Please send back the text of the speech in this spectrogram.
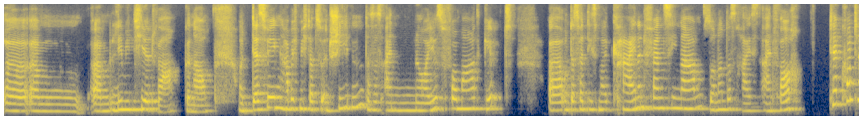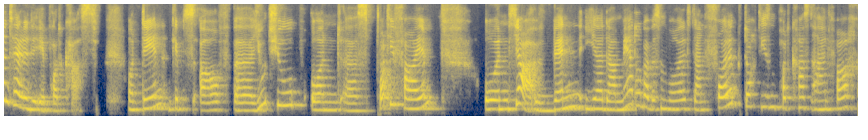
äh, ähm, ähm, limitiert war, genau. Und deswegen habe ich mich dazu entschieden, dass es ein neues Format gibt. Äh, und das hat diesmal keinen fancy Namen, sondern das heißt einfach der Contentheldin.de Podcast. Und den gibt's auf äh, YouTube und äh, Spotify. Und ja, wenn ihr da mehr darüber wissen wollt, dann folgt doch diesem Podcast einfach.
